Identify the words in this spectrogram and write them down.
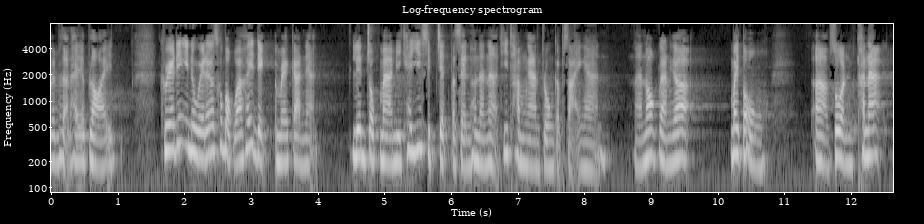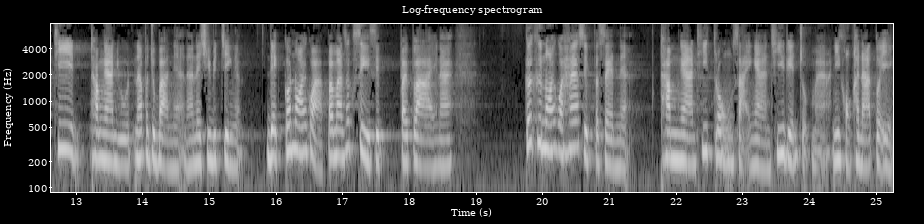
เป็นภาษาไทยเรียบร้อย creating innovators เขาบอกว่าให้เด็กอเมริกันเนี่ยเรียนจบมามีแค่ 27%เท่านั้นน่ะที่ทำงานตรงกับสายงานนะนอกนั้นก็ไม่ตรงส่วนคณะที่ทำงานอยู่ณปัจจุบันเนี่ยนะในชีวิตจริงเนี่ย เด็กก็น้อยกว่าประมาณสักสี่สิบปลายปลายนะ ก็คือน้อยกว่าห้าสิบเปอร์เซ็นเนี่ยทำงานที่ตรงสายงานที่เรียนจบมา นี่ของคณะตัวเอง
